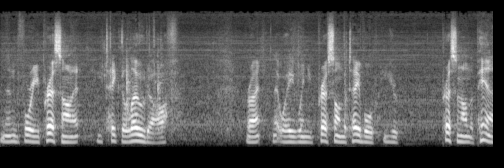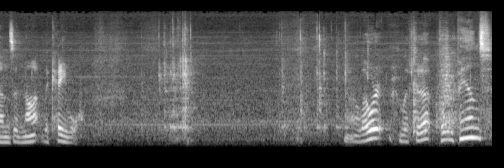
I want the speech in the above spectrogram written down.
And then before you press on it, you take the load off, right? That way when you press on the table, you're pressing on the pins and not the cable. Lower it, lift it up, pull the pins.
